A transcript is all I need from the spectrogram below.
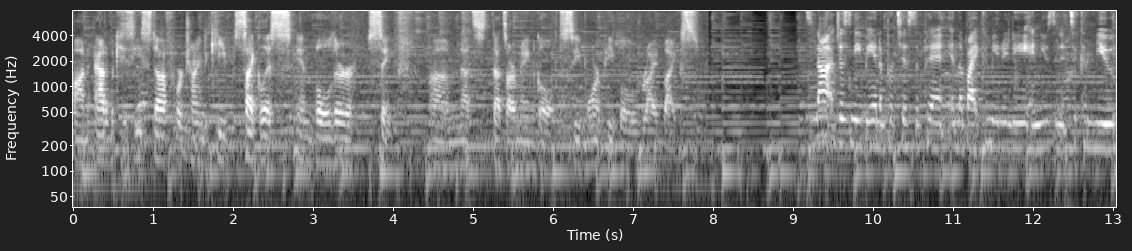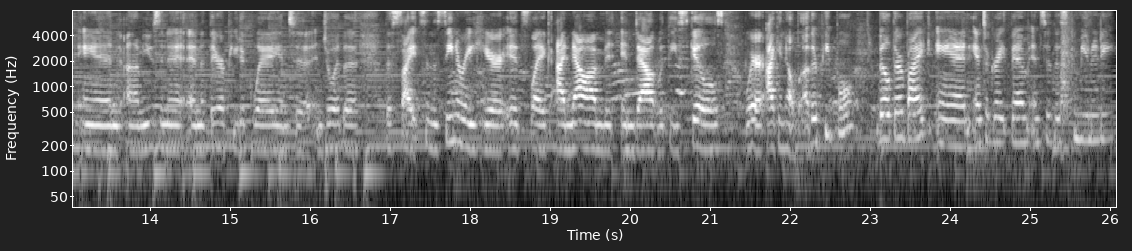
on advocacy stuff. We're trying to keep cyclists in Boulder safe. Um, that's, that's our main goal, to see more people ride bikes. Not just me being a participant in the bike community and using it to commute and um, using it in a therapeutic way and to enjoy the, the sights and the scenery here. It's like I now I'm endowed with these skills where I can help other people build their bike and integrate them into this community.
